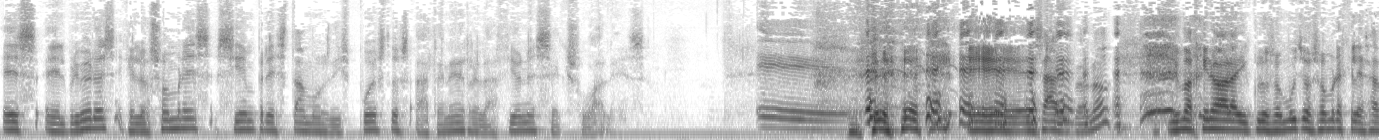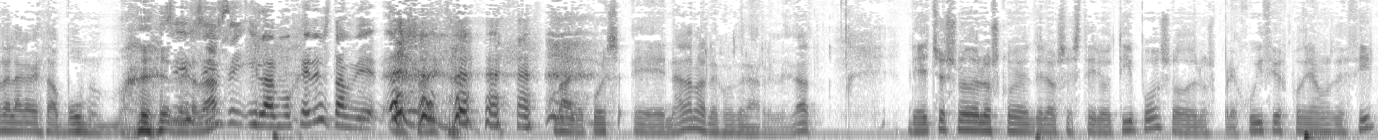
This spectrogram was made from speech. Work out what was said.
es el primero es que los hombres siempre estamos dispuestos a tener relaciones sexuales. Eh... eh exacto, ¿no? Me imagino ahora incluso muchos hombres que les hace la cabeza ¡boom! ¿verdad? Sí, sí, y las mujeres también. Exacto. Vale, pues eh, nada más lejos de la realidad. De hecho, es uno de los, de los estereotipos o de los prejuicios, podríamos decir,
